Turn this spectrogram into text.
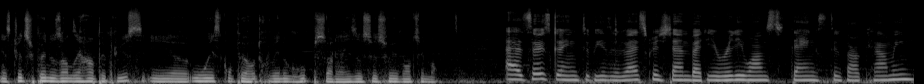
Est-ce que tu peux nous en dire un peu plus? Et euh, où est-ce qu'on peut retrouver le groupe sur les réseaux sociaux éventuellement? Uh, so it's going to be the last question, but he really wants to thanks to for coming.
